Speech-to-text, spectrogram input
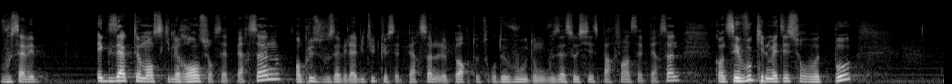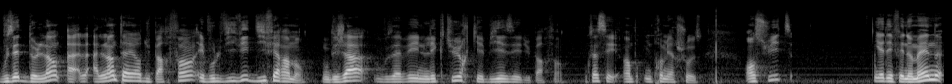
vous savez exactement ce qu'il rend sur cette personne. En plus, vous avez l'habitude que cette personne le porte autour de vous, donc vous associez ce parfum à cette personne. Quand c'est vous qui le mettez sur votre peau, vous êtes de à l'intérieur du parfum et vous le vivez différemment. Donc déjà, vous avez une lecture qui est biaisée du parfum. Donc ça, c'est une première chose. Ensuite, il y a des phénomènes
